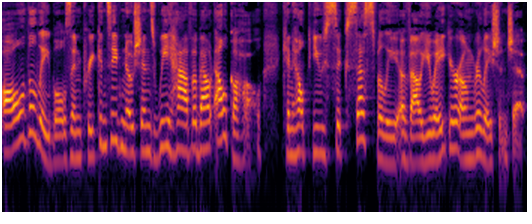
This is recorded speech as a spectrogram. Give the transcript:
all the labels and preconceived notions we have about alcohol can help you successfully evaluate your own relationship.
